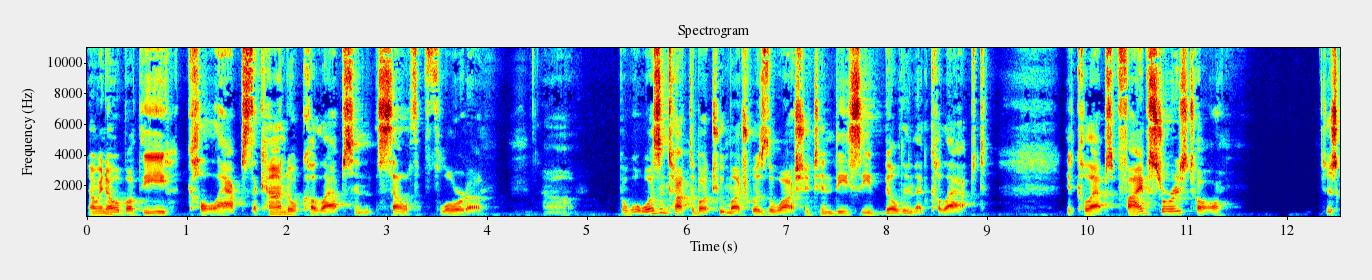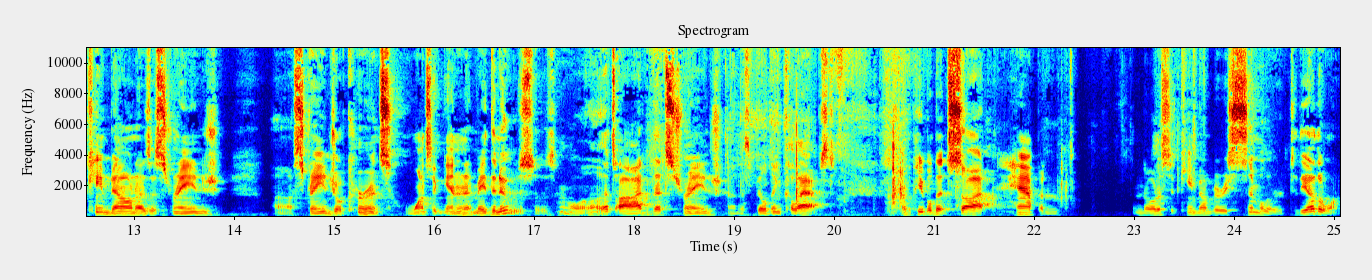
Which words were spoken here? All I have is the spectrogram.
Now we know about the collapse, the condo collapse in South Florida. Um, but what wasn't talked about too much was the Washington, D.C. building that collapsed. It collapsed five stories tall, just came down as a strange, uh, strange occurrence once again, and it made the news. Was, oh, well, that's odd. That's strange. Uh, this building collapsed. the people that saw it happen noticed it came down very similar to the other one.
